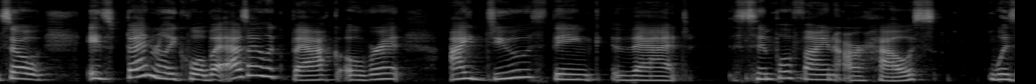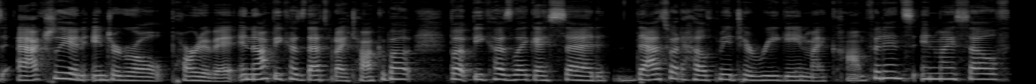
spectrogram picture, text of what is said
So it's been really cool. But as I look back over it, I do think that simplifying our house was actually an integral part of it. And not because that's what I talk about, but because, like I said, that's what helped me to regain my confidence in myself.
